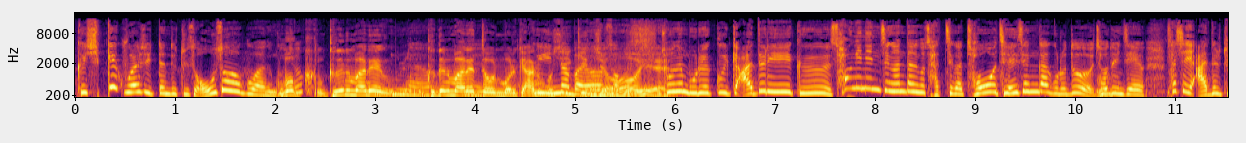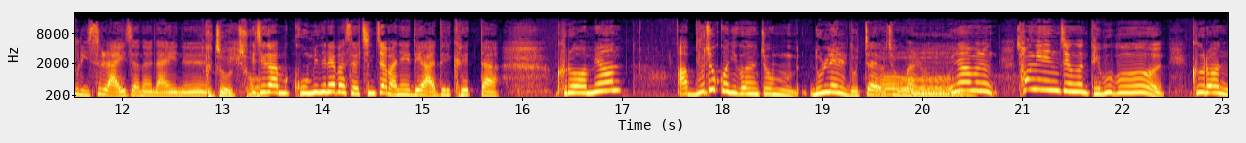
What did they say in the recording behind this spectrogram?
그 쉽게 구할 수 있다는데 도대체 어디서 구하는 거죠? 뭐 그- 그들만의 몰라요. 그들만의 네. 또뭐 이렇게 아는 그게 곳이. 있겠죠. 그래서 예. 저는 모르겠고 이렇게 아들이 그 성인 인증한다는 것 자체가 저 제 생각으로도 저도 음. 이제 사실 아들 둘이 있을 나이잖아요 나이는. 그쵸, 그쵸. 근데 제가 한번 고민을 해봤어요. 진짜 만 약에 내 아들이 그랬다. 그러면 아 무조건 이거는 좀 놀래를 놓자요 어. 정말로. 왜냐하면 성인 인증은 대부분 그런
